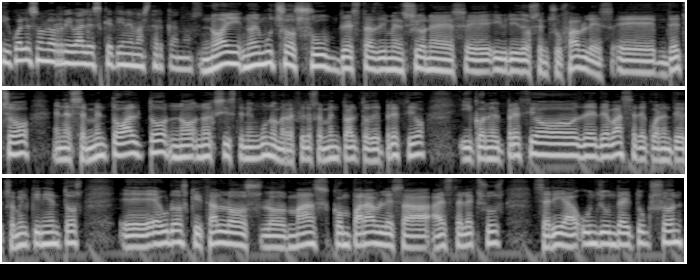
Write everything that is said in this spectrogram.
¿Y cuáles son los rivales que tiene más cercanos? No hay, no hay muchos sub de estas dimensiones eh, híbridos enchufables. Eh, de hecho, en el segmento alto no, no existe ninguno, me refiero a segmento alto de precio, y con el precio de, base de 48.500 eh, euros, quizás los, los más comparables a, a este Lexus sería un Hyundai Tucson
